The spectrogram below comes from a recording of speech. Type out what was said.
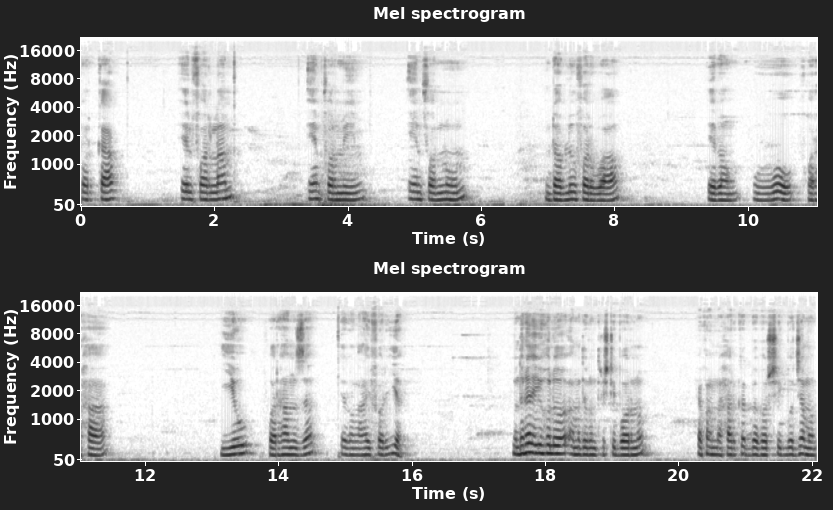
ফর কাপ এল ফর লাম M for meme, N for নুন W for ওয়া এবং ও ফর হা ইউ ফর হামজা এবং আই ফর ইয়া বন্ধুরা এই হলো আমাদের উনত্রিশটি বর্ণ। এখন আমরা হারকাত ব্যবহার শিখব। যেমন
